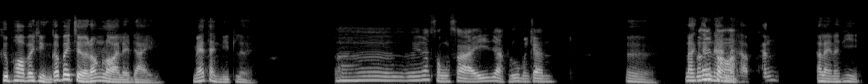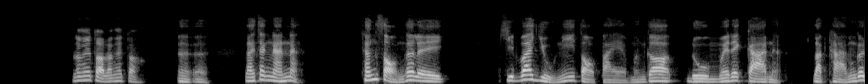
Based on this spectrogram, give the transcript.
คือพอไปถึงก็ไม่เจอร่องรอยใดๆแม้แต่นิดเลย เออเอ้ยน่าสงสัยอยากรู้เหมือนกัน เออหลังจากนั้นนะครับ ทั้งอะไรนะพี่แล้วไงต่อแล้วไงต่อ เออเออหลังจากนั้นน่ะ ทั้งสองก็เลยคิดว่าอยู่นี่ต่อไปอะมันก็ดูไม่ได้การอะ หลักฐานมันก็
